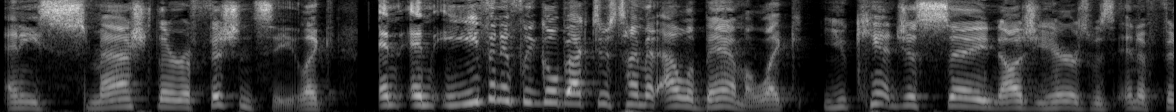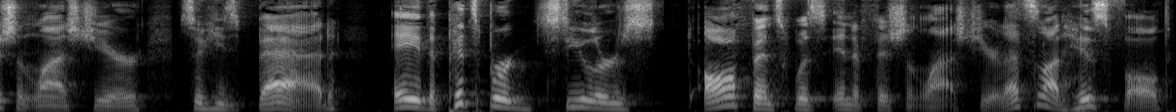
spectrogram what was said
and he smashed their efficiency. Like, and and even if we go back to his time at Alabama, like you can't just say Najee Harris was inefficient last year, so he's bad. Hey, the Pittsburgh Steelers offense was inefficient last year. That's not his fault.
